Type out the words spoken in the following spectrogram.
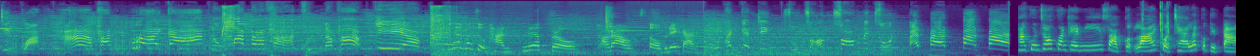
ยแพ็กเกจจิ้งกว่า 5,000 รายการดูมาตรฐานคุณภาพเยี่ยม เลือกบรรจุภัณฑ์เลือกโกรเพราะเราโตไปด้วยกัน โอ้แพ็กเกจจิ้ง 02 210 8888หากคุณชอบคอนเทนต์นี้ ฝากกดไลค์ กดแชร์ และกดติดตาม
